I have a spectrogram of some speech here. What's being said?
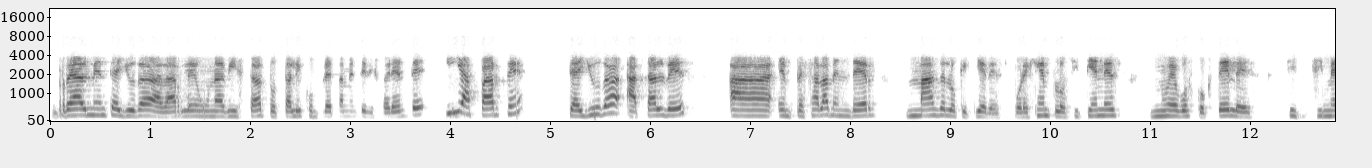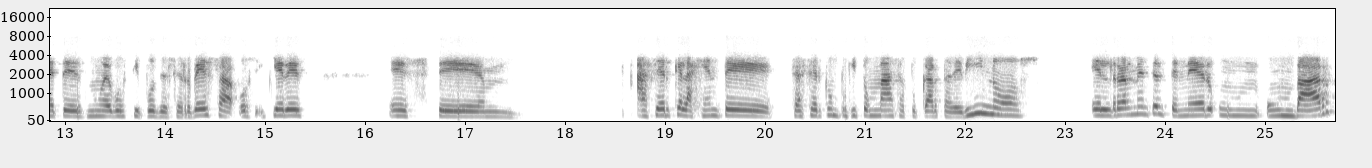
realmente ayuda a darle una vista total y completamente diferente y aparte te ayuda a tal vez a empezar a vender más de lo que quieres. Por ejemplo, si tienes nuevos cócteles, si, metes nuevos tipos de cerveza o si quieres este, hacer que la gente se acerque un poquito más a tu carta de vinos, el realmente el tener un, un bar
